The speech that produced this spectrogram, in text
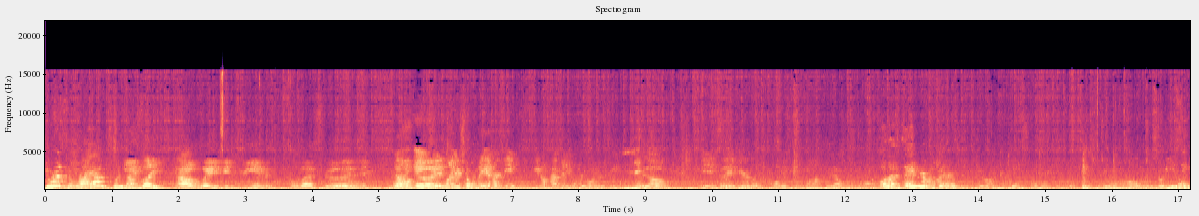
You were at the tryouts? What is He's that? like halfway between less good and No, really 18 good. players don't play in our game. You don't have many players on our team. So, me, Xavier, well, it's not. Hold on, Xavier was there. So easy.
